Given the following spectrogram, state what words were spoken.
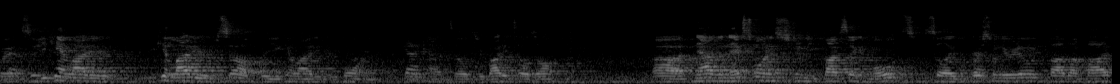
Right. So you can't lie to your, you can lie to yourself, but you can lie to your form. Gotcha. kind of tells your body tells all. Uh, now the next one is just going to be five second holds. So like the first one you were doing, five by five,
